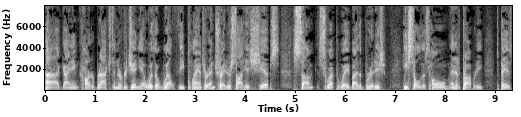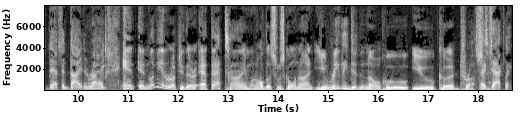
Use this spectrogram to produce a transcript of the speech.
Uh, a guy named Carter Braxton of Virginia was a wealthy planter and trader, saw his ships sunk, swept away by the British. He sold his home and his property to pay his debts and died in rags. And and let me interrupt you there. At that time when all this was going on, you really didn't know who you could trust. Exactly.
